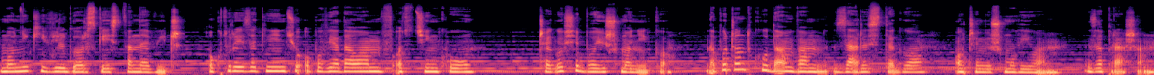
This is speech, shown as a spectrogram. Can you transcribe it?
Moniki Wilgorskiej-Stanewicz, o której zaginięciu opowiadałam w odcinku Czego się boisz, Moniko? Na początku dam Wam zarys tego, o czym już mówiłam. Zapraszam.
